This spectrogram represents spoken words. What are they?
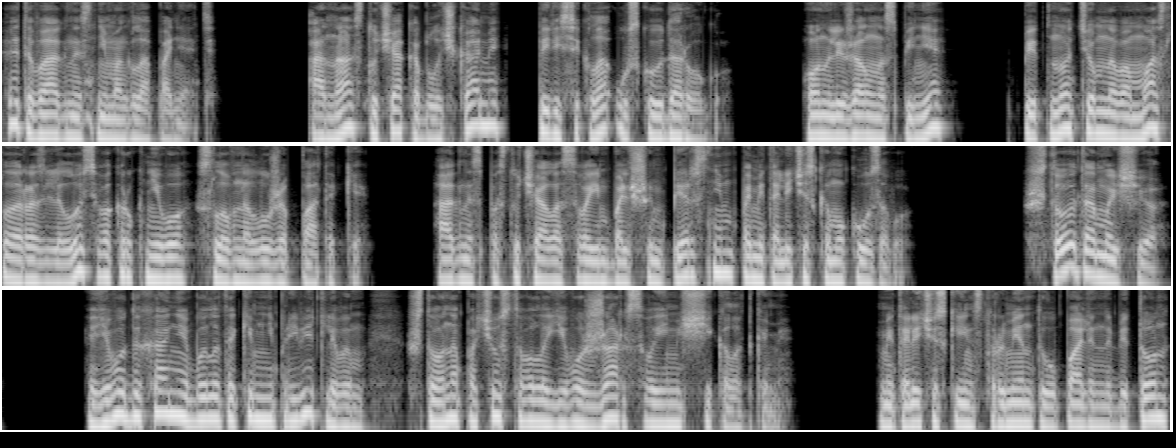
этого Агнес не могла понять. Она, стуча каблучками, пересекла узкую дорогу. Он лежал на спине, пятно темного масла разлилось вокруг него, словно лужа патоки. Агнес постучала своим большим перстнем по металлическому кузову. «Что там еще?» Его дыхание было таким неприветливым, что она почувствовала его жар своими щиколотками. Металлические инструменты упали на бетон,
